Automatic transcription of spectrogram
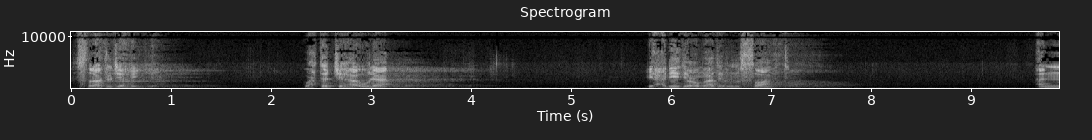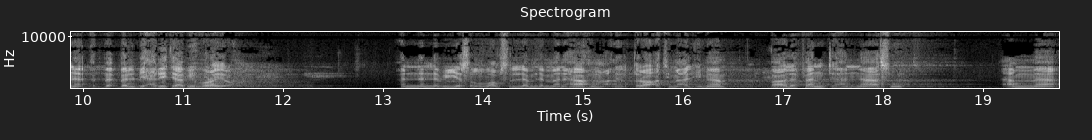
في الصلاة الجهرية. واحتج هؤلاء بحديث عبادة بن الصامت. أن بل بحديث أبي هريرة. أن النبي صلى الله عليه وسلم لما نهاهم عن القراءة مع الإمام قال فانتهى الناس عما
